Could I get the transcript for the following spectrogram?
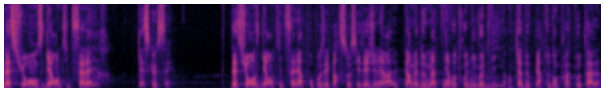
L'assurance garantie de salaire, qu'est-ce que c'est? L'assurance garantie de salaire proposée par Société Générale permet de maintenir votre niveau de vie en cas de perte d'emploi totale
